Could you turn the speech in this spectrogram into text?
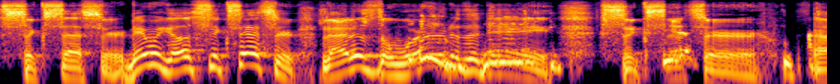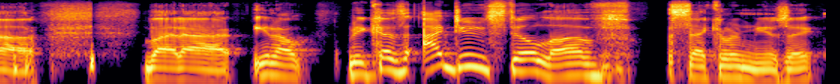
successor. There we go. Successor. That is the word of the day. Successor. Uh, but, uh, you know, because I do still love secular music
